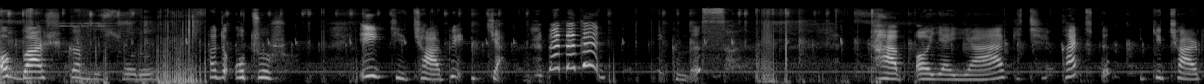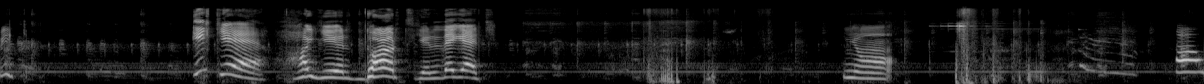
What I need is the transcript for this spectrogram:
O başka bir soru. Hadi otur. 2 çarpı 2. Ben ben ben. Nicholas. Geç- kaçtı? 2 çarpı 2. 2. Hayır 4 yerine geç. Ya. Hav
